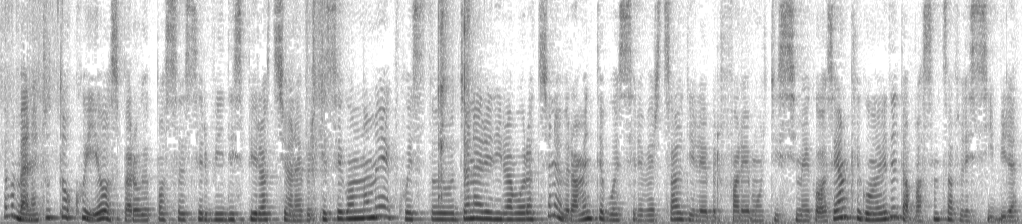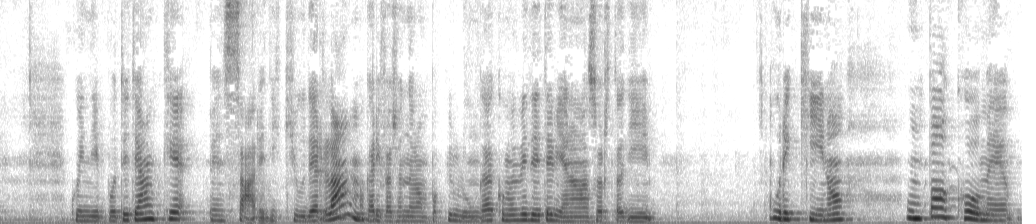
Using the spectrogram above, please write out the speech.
E va bene, tutto qui, io spero che possa esservi di ispirazione perché secondo me questo genere di lavorazione veramente può essere versatile per fare moltissime cose, anche come vedete abbastanza flessibile. Quindi potete anche pensare di chiuderla, magari facendola un po' più lunga e come vedete viene una sorta di orecchino un po' come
